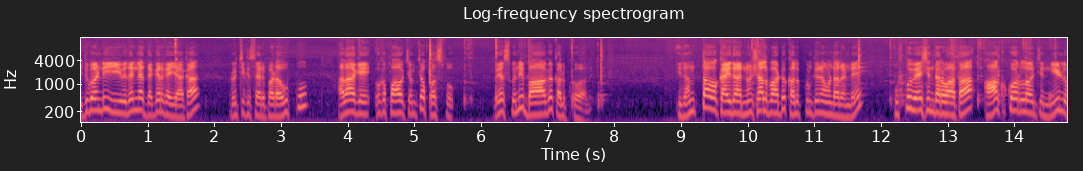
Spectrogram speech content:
ఇదిగోండి ఈ విధంగా దగ్గరగా అయ్యాక రుచికి సరిపడా ఉప్పు అలాగే ఒక పావు చెంచా పసుపు. వేసుకుని బాగా కలుపుకోవాలి. ఇదంతా ఒక ఐదారు నిమిషాల పాటు కలుపుకుంటూనే ఉండాలండి. ఉప్పు వేసిన తర్వాత ఆకుకూరలోంచి నీళ్ళు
